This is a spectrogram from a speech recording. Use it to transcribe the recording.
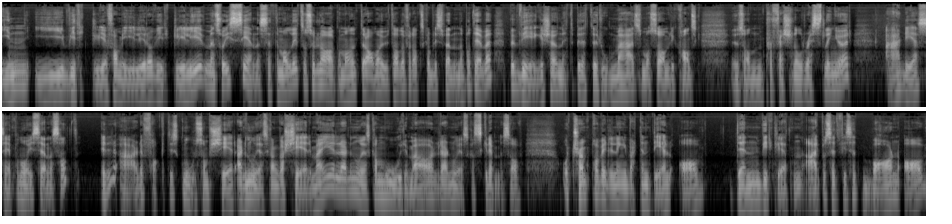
inn i virkelige familier og virkelige liv, men så iscenesetter man litt, og så lager man et drama ut av det for at det skal bli spennende på TV, beveger seg jo nettopp i dette rommet her, som også amerikansk eh, sånn professional wrestling gjør. Er det jeg ser på nå iscenesatt? Eller er det faktisk noe som skjer? Er det noe jeg skal engasjere meg i, eller er det noe jeg skal more meg av, eller er det noe jeg skal skremmes av? Og Trump har veldig lenge vært en del av den virkeligheten, er på sett og vis et barn av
